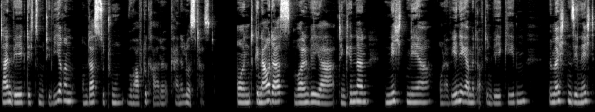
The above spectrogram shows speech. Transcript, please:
dein Weg, dich zu motivieren, um das zu tun, worauf du gerade keine Lust hast. Und genau das wollen wir ja den Kindern nicht mehr oder weniger mit auf den Weg geben. Wir möchten sie nicht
